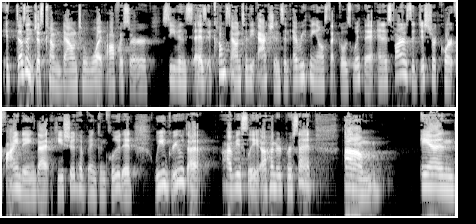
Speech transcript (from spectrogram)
it doesn't just come down to what Officer Stevens says, it comes down to the actions and everything else that goes with it. And as far as the district court finding that he should have been concluded, we agree with that, obviously, 100%. Um, and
